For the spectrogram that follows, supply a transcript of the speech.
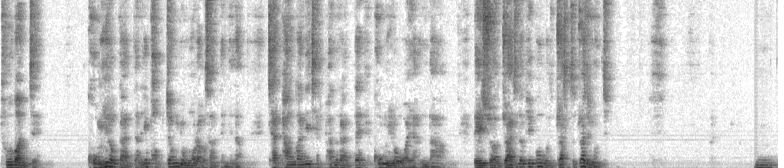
두 번째, 공의롭다 할 때는 이게 법정 용어라고 생각됩니다. 재판관이 재판을 할 때 공의로워야 한다. They should judge the people with just judgment. 음,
